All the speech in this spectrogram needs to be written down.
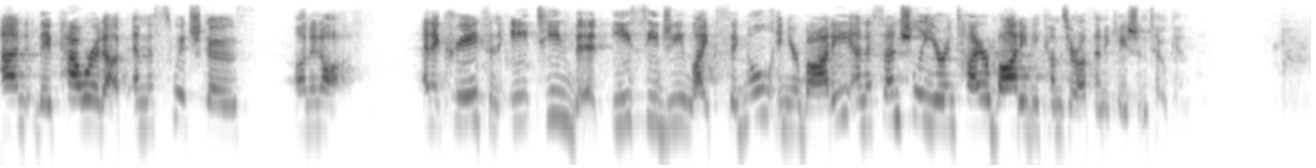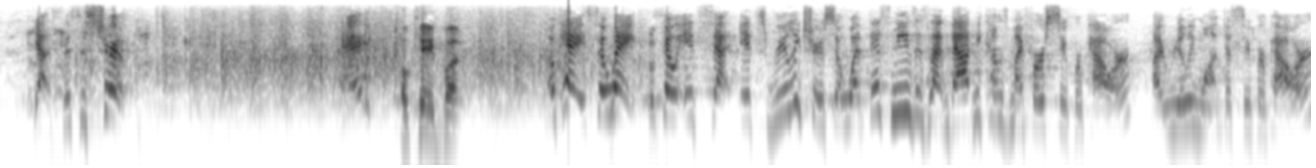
And they power it up, and the switch goes on and off. And it creates an 18 bit ECG like signal in your body, and essentially your entire body becomes your authentication token. Yes, this is true. Okay? Okay, but Okay, so wait. So it's uh, it's really true. So what this means is that that becomes my first superpower. I really want this superpower.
